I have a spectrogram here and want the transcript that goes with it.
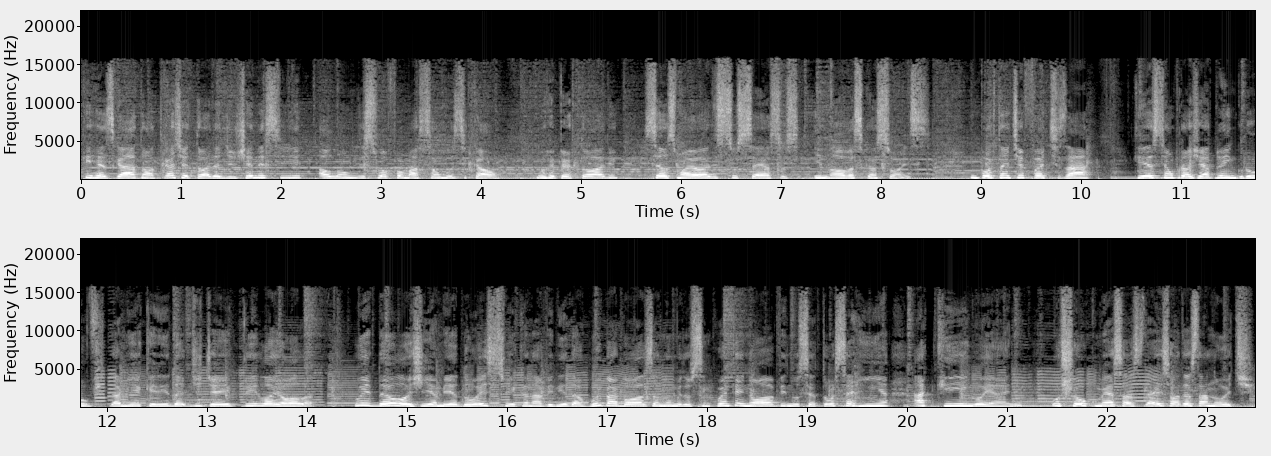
que resgatam a trajetória de Genesi ao longo de sua formação musical. No repertório, seus maiores sucessos e novas canções. Importante enfatizar que esse é um projeto em groove da minha querida DJ Pri Loyola o Ideologia 62 fica na Avenida Rui Barbosa, número 59, no setor Serrinha, aqui em Goiânia. O show começa às 10 horas da noite.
